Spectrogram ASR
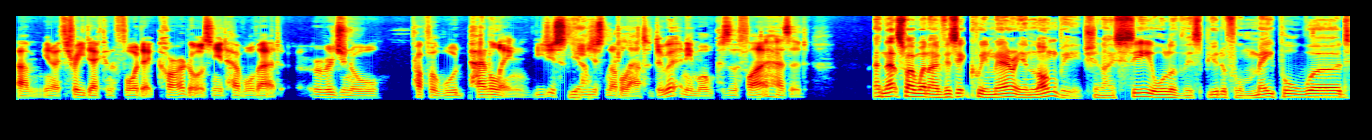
um, you know three deck and four deck corridors, and you'd have all that original proper wood paneling. You just Yeah. you're just not allowed to do it anymore because of the fire hazard. And that's why when I visit Queen Mary in Long Beach and I see all of this beautiful maple wood,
